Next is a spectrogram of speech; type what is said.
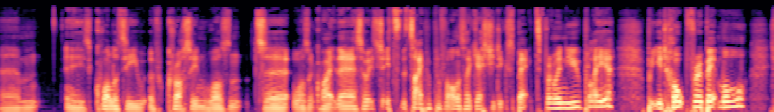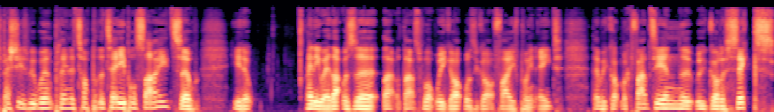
Um, his quality of crossing wasn't uh, wasn't quite there. So it's it's the type of performance I guess you'd expect from a new player, but you'd hope for a bit more, especially as we weren't playing a top of the table side. So you know. Anyway, that was a that that's what we got. Was we got a five point eight. Then we got McFadzean. Uh, we got a six.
